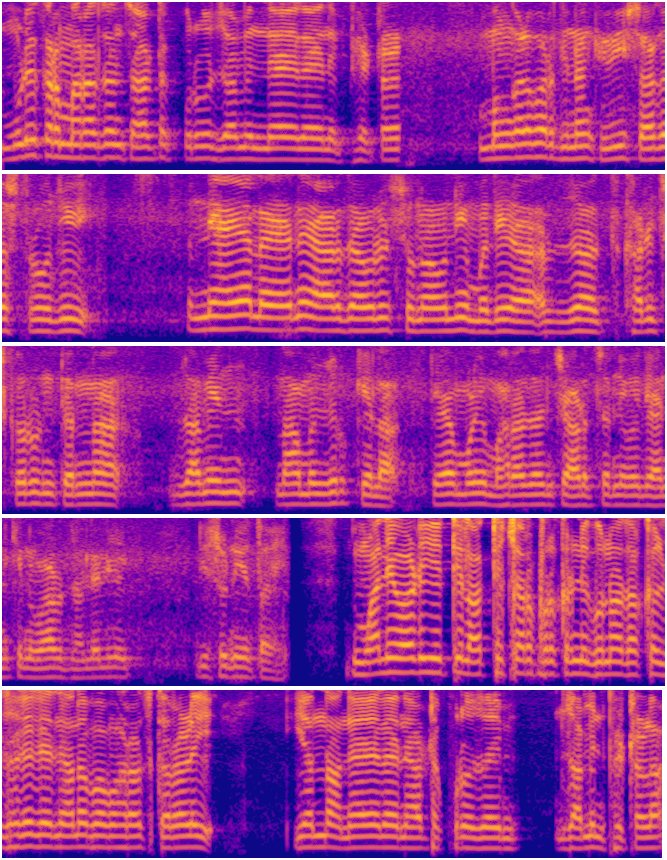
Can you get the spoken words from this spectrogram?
मुडेकर महाराजांचा अटकपूर्व जामीन न्यायालयाने फेटाळ मंगळवार दिनांक वीस ऑगस्ट रोजी न्यायालयाने अर्जावरील सुनावणीमध्ये अर्ज खारिज करून त्यांना जामीन नामंजूर केला. त्यामुळे महाराजांच्या अडचणीमध्ये आणखी वाढ झालेली दिसून येत आहे. मालेवाडी येथील अत्याचार प्रकरणी गुन्हा दाखल झालेले ज्ञानोबा महाराज कराळे यांना न्यायालयाने अटकपूर्व जामीन जामीन फेटाळला.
